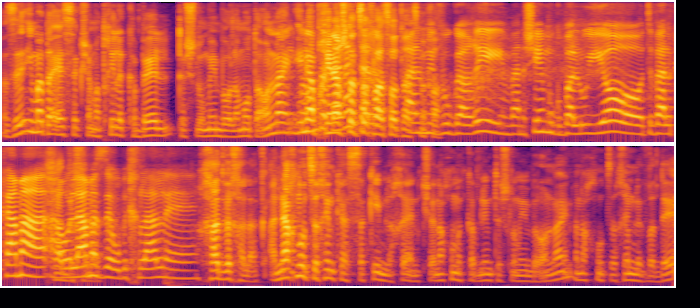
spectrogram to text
אז אם אתה עסק שמתחיל לקבל תשלומים בעולמות האונליין, הנה כבר הבחינה שאתה צריך על- לעשות על לעצמך. מבוגרים ואנשים עם מוגבלויות, ועל כמה העולם וחלק. הזה הוא בכלל... אה, חד וחלק. אנחנו צריכים כעסקים, לכן, כשאנחנו מקבלים תשלומים באונליין, אנחנו צריכים לוודא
